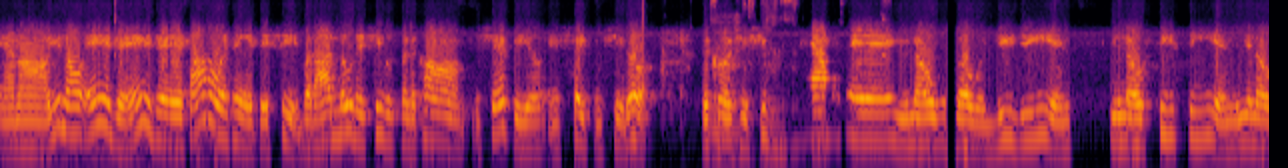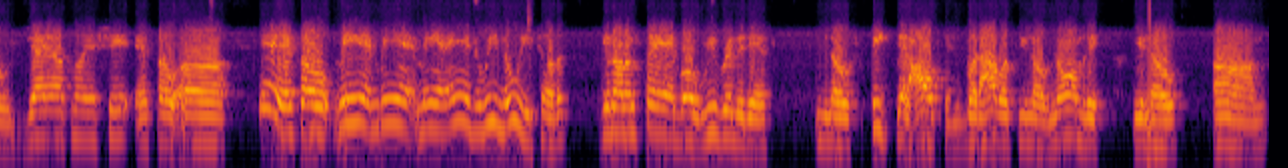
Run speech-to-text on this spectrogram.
And uh, you know, Angie, Angie, I always had this shit, but I knew that she was gonna come to Sheffield and shake some shit up because she, she was Hamilton, you know, so with Gigi and you know CC and you know Jasmine and shit. And so uh, yeah, so me and me and me and Angie, we knew each other. You know what I'm saying? But we really didn't, you know, speak that often. But I was, you know, normally, you know, um,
